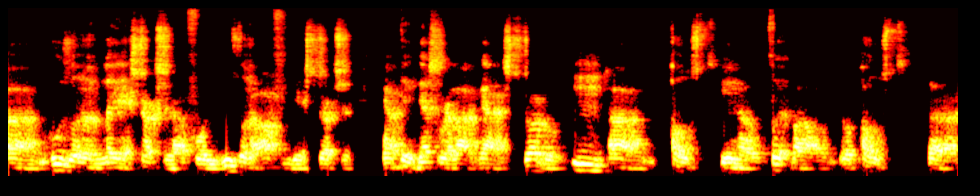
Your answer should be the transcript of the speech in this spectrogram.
um, who's going to lay that structure out for you? Who's going to offer you that structure? And I think that's where a lot of guys struggle Mm. um, post, you know, football or post, uh,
